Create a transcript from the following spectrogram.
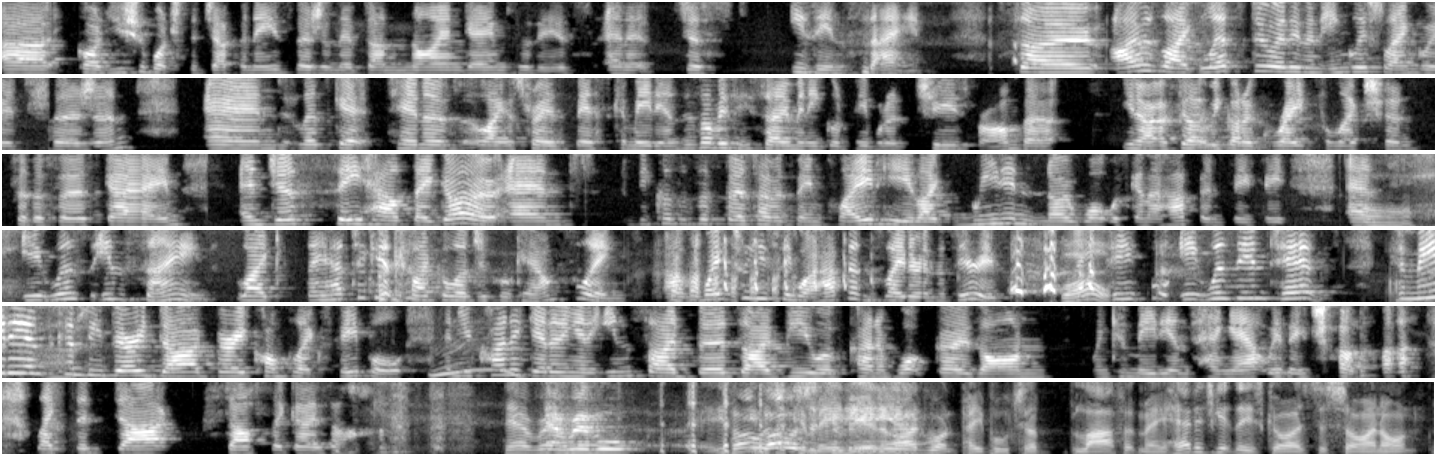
uh, God, you should watch the Japanese version. They've done nine games of this, and it just is insane. so I was like, let's do it in an English language version and let's get 10 of like Australia's best comedians. There's obviously so many good people to choose from, but you know, I feel like we got a great selection for the first game and just see how they go. And because it's the first time it's been played here, like we didn't know what was going to happen, Fifi, and oh. it was insane. Like they had to get psychological counselling. Um, wait till you see what happens later in the series. Wow, people, it was intense. Oh Comedians can be very dark, very complex people, mm. and you're kind of getting an inside bird's eye view of kind of what goes on when comedians hang out with each other, like the dark stuff that goes on. Now, Rebel, now, Rebel if I was, if I was a, comedian, a, comedian, I'd want people to laugh at me. How did you get these guys to sign on?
